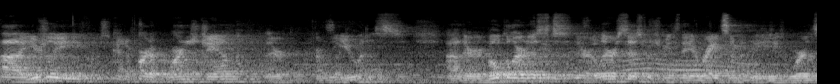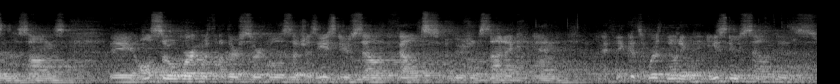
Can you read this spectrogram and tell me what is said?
uh, usually kind of part of Orange Jam. They're from the U.S. Uh, they're a vocal artists, they're a lyricist, which means they write some of the words in the songs. They also work with other circles such as East New Sound, Felt, Illusion Sonic, and I think it's worth noting that East New Sound is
